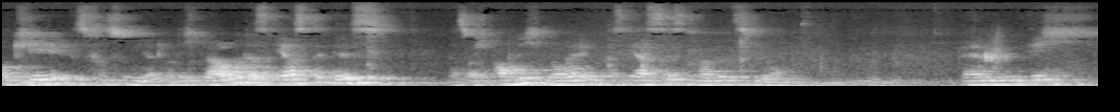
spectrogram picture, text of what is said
okay, es funktioniert. Und ich glaube, das Erste ist, das ist euch auch nicht neu, das Erste ist immer Beziehung. Wenn ich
